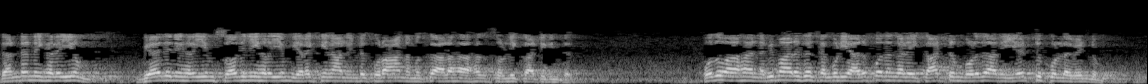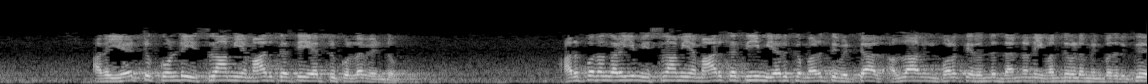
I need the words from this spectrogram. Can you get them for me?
தண்டனைகளையும் வேதனைகளையும் சோதனைகளையும் இறக்கினான் என்று குரான் நமக்கு அழகாக சொல்லி காட்டுகின்றது. பொதுவாக நபிமார்கள் தங்களுடைய அற்புதங்களை காட்டும் பொழுது அதை ஏற்றுக்கொள்ள வேண்டும். அதை ஏற்றுக்கொண்டு இஸ்லாமிய மார்க்கத்தை ஏற்றுக்கொள்ள வேண்டும். அற்புதங்களையும் இஸ்லாமிய மார்க்கத்தையும் ஏற்க மறுத்துவிட்டால் அல்லாவின் புறத்திலிருந்து தண்டனை வந்துவிடும் என்பதற்கு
